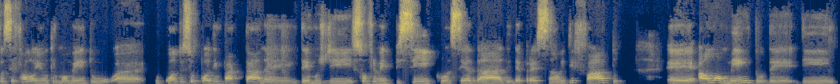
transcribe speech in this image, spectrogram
você falou em outro momento uh, o quanto isso pode impactar, né, em termos de sofrimento psíquico, ansiedade, depressão, e de fato, é, há um aumento de, de,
